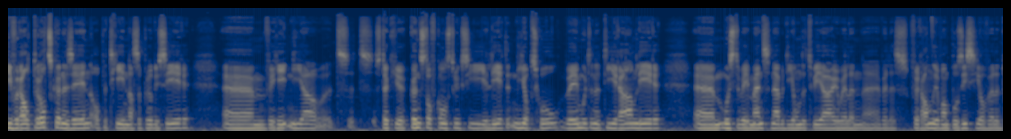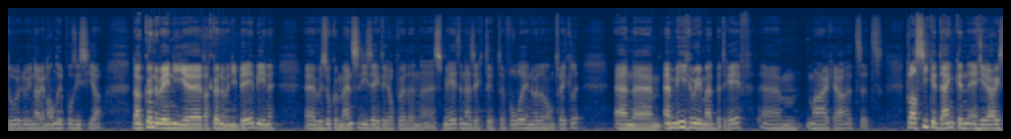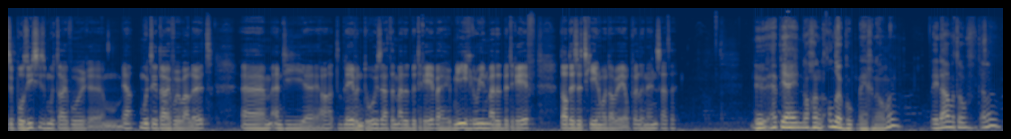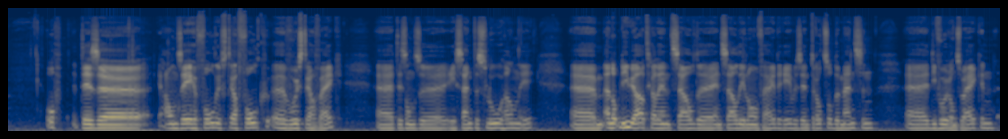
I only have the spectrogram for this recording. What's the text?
die vooral trots kunnen zijn op hetgeen dat ze produceren. Um, vergeet niet, ja, het, het, stukje kunststofconstructie, je leert het niet op school. Wij moeten het hier aanleren. Um, moesten wij mensen hebben die om de twee jaar willen, uh, willen veranderen van positie of willen doorgroeien naar een andere positie, ja, dan kunnen wij niet, uh, daar kunnen we niet bijbenen. Uh, we zoeken mensen die zich erop willen smeten en zich er te volle in willen ontwikkelen. En, um, en meegroeien met het bedrijf. Um, maar ja, het, het, klassieke denken in hiërarchische posities moet, daarvoor, ja, moet er daarvoor wel uit. Um, en die uh, ja, te blijven doorzetten met het bedrijf en meegroeien met het bedrijf, dat is hetgeen waar wij op willen inzetten. Nu, heb jij nog een ander boek meegenomen? Wil je daar wat over vertellen? Of het is uh, ja, onze eigen folder Strafvolk uh, voor Strafwijk. Het is onze recente slogan. Eh. Um, en opnieuw, ja, het gaat in hetzelfde, in hetzelfde elan verder. We zijn trots op de mensen die voor ons werken.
